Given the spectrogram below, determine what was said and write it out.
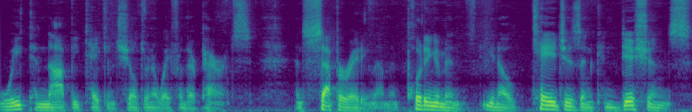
we cannot be taking children away from their parents and separating them and putting them in you know cages and conditions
